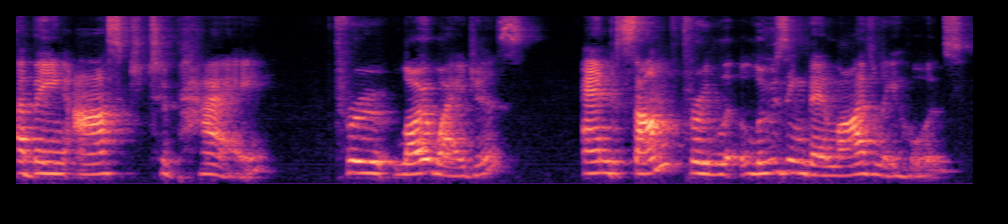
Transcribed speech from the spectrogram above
are being asked to pay through low wages and some through losing their livelihoods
